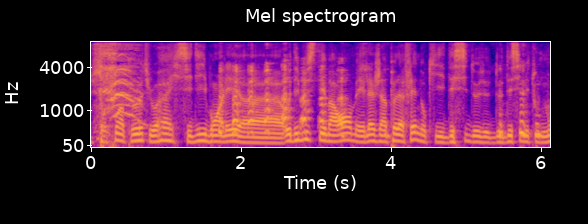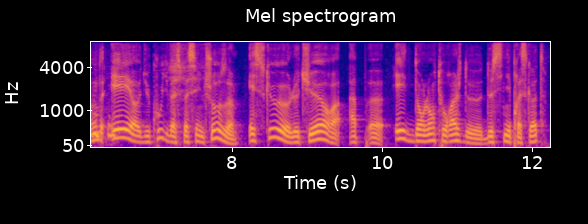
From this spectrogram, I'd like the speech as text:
Il s'en fout un peu, tu vois. Il s'est dit, bon, allez, euh, au début, c'était marrant, mais là, j'ai un peu la flemme, donc il décide de, de décimer tout le monde. Et euh, du coup, il va se passer une chose. Est-ce que le tueur a- euh, est dans l'entourage de, de Sidney Prescott?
